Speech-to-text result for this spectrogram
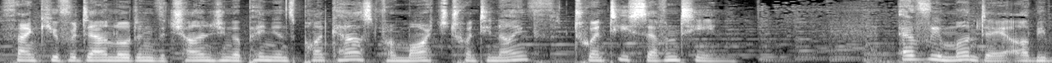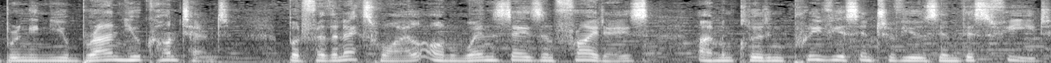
Thank you for downloading the Challenging Opinions podcast for March 29th, 2017. Every Monday, I'll be bringing you brand new content, but for the next while, on Wednesdays and Fridays, I'm including previous interviews in this feed,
